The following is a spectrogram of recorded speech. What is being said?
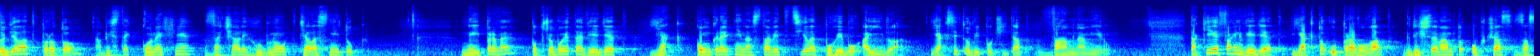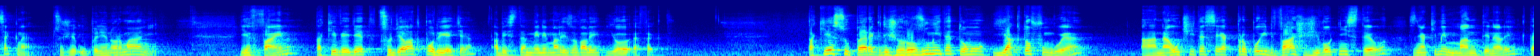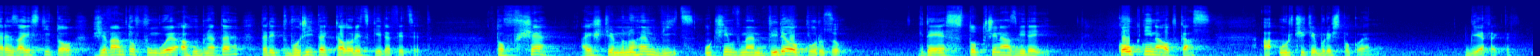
Co dělat proto, abyste konečně začali hubnout tělesný tuk? Nejprve potřebujete vědět, jak konkrétně nastavit cíle pohybu a jídla, jak si to vypočítat vám na míru. Taky je fajn vědět, jak to upravovat, když se vám to občas zasekne, což je úplně normální. Je fajn taky vědět, co dělat po dietě, abyste minimalizovali jojo efekt. Taky je super, když rozumíte tomu, jak to funguje a naučíte se, jak propojit váš životní styl s nějakými mantinely, které zajistí to, že vám to funguje a hubnete, tedy tvoříte kalorický deficit. To vše a ještě mnohem víc učím v mém videokurzu, kde je 113 videí. Koukni na odkaz a určitě budeš spokojen. Be effective.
